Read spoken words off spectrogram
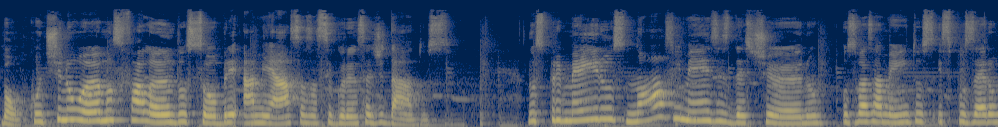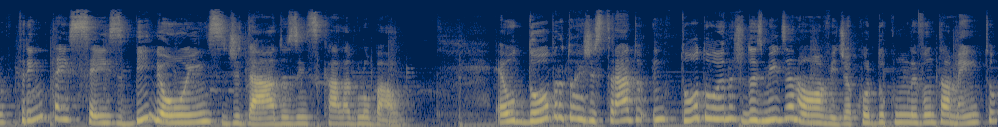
Bom, continuamos falando sobre ameaças à segurança de dados. Nos primeiros nove meses deste ano, os vazamentos expuseram 36 bilhões de dados em escala global. É o dobro do registrado em todo o ano de 2019, de acordo com um levantamento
